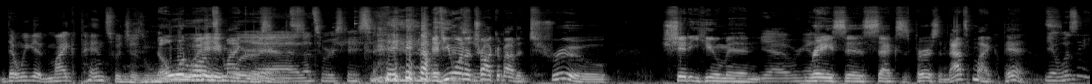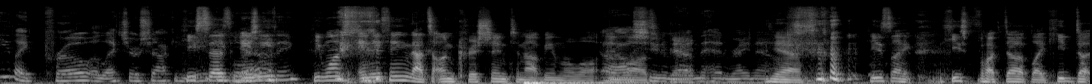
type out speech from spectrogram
then we get Mike Pence, which is No one way wants Mike worse. Pence. Yeah, that's worst case. if you want to talk about a true shitty human, yeah, we're gonna, racist, sexist person, that's Mike Pence. Yeah, wasn't he like pro electroshocking? He gay says people or something? He wants anything that's unchristian to not be in the law. Oh, in I'll laws. shoot him Yeah. right in the head right now. Yeah. He's like he's fucked up. Like he do,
